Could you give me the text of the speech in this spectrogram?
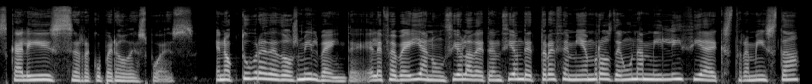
Scalise se recuperó después. En octubre de 2020, el FBI anunció la detención de 13 miembros de una milicia extremista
